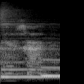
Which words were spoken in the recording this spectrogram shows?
music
